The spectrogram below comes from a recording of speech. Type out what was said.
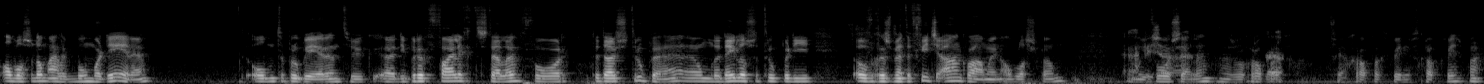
Alblasserdam eigenlijk bombarderen. om te proberen natuurlijk eh, die brug veilig te stellen voor de Duitse troepen. Hè? Om de Nederlandse troepen die overigens met de fiets aankwamen in Alblasserdam. Ja, moet je je voorstellen. Dat is wel grappig. Of ja, grappig. Ik weet niet of het grappig is, maar...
